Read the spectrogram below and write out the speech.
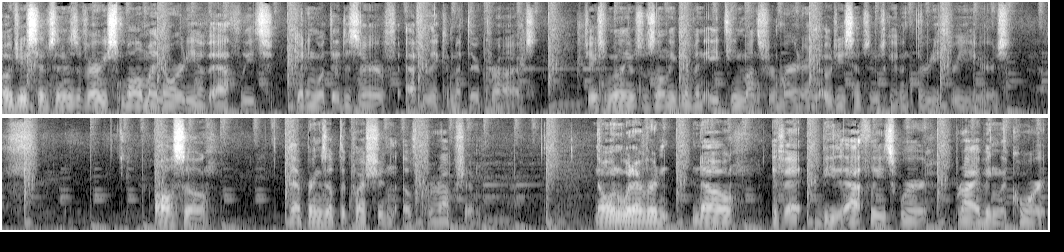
O.J. Simpson is a very small minority of athletes getting what they deserve after they commit their crimes. Jayson Williams was only given 18 months for murder, and O.J. Simpson was given 33 years. Also, that brings up the question of corruption. No one would ever know if these athletes were bribing the court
